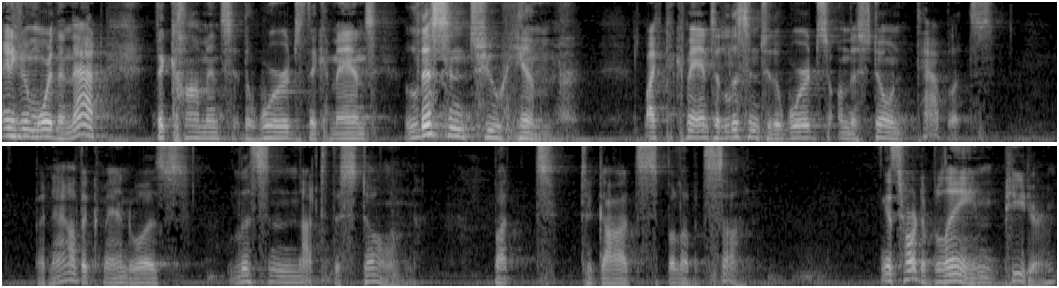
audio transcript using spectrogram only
And even more than that, the comments, the words, the commands listen to him, like the command to listen to the words on the stone tablets. But now the command was listen not to the stone, but to God's beloved Son. It's hard to blame Peter,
